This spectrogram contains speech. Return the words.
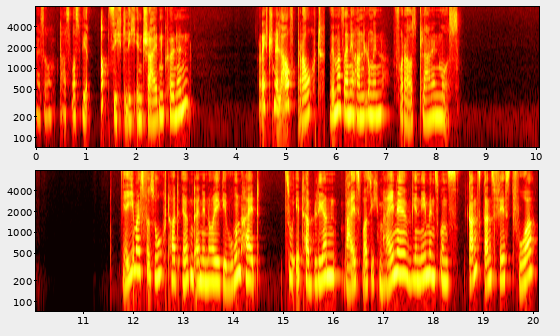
also das, was wir absichtlich entscheiden können, recht schnell aufbraucht, wenn man seine Handlungen vorausplanen muss. Wer jemals versucht hat, irgendeine neue Gewohnheit zu etablieren, weiß, was ich meine. Wir nehmen es uns ganz, ganz fest vor.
